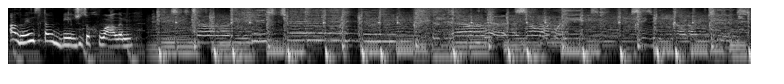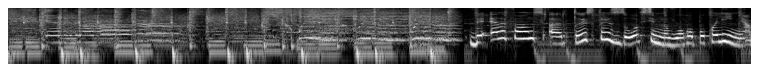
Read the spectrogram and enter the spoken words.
але він став більш зухвалим. Elephants – артисти зовсім нового покоління.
